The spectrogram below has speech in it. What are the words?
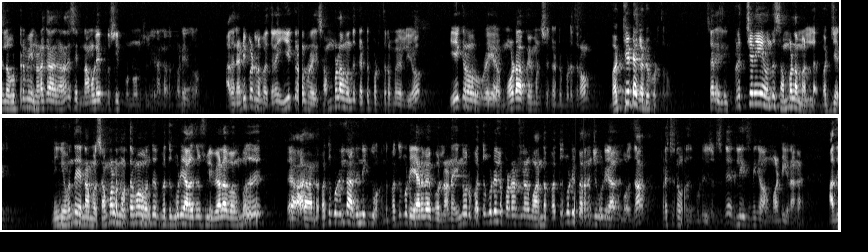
சில ஒற்றுமை நடக்காதனால சரி நம்மளே ப்ரொசீட் பண்ணணும்னு சொல்லி நாங்கள் அதை பண்ணியிருக்கிறோம். அதன் அடிப்படையில் பார்த்தீங்கன்னா இயக்குநருடைய சம்பளம் வந்து கட்டுப்படுத்துகிறோமோ இல்லையோ இயக்குநருடைய மோடா பேமெண்ட்ஸை கட்டுப்படுத்துகிறோம் பட்ஜெட்டை கட்டுப்படுத்துகிறோம் சார் இது பிரச்சனையே வந்து சம்பளம் அல்ல பட்ஜெட் நீங்கள் வந்து நம்ம சம்பளம் மொத்தமாக வந்து பத்து கோடி ஆகுதுன்னு சொல்லி வேலை வாங்கும்போது அந்த பத்து கோடியில் அது நிற்கும் அந்த பத்து கோடி ஏறவே போடலாம் ஆனால் இன்னொரு பத்து கோடியில் படம் நம்ம அந்த பத்து கோடி பதினஞ்சு கோடி ஆகும்போது தான் பிரச்சனை வருது ப்ரொடியூசர்ஸுக்கு ரிலீஸ் அவங்க மாட்டிக்கிறாங்க. அது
